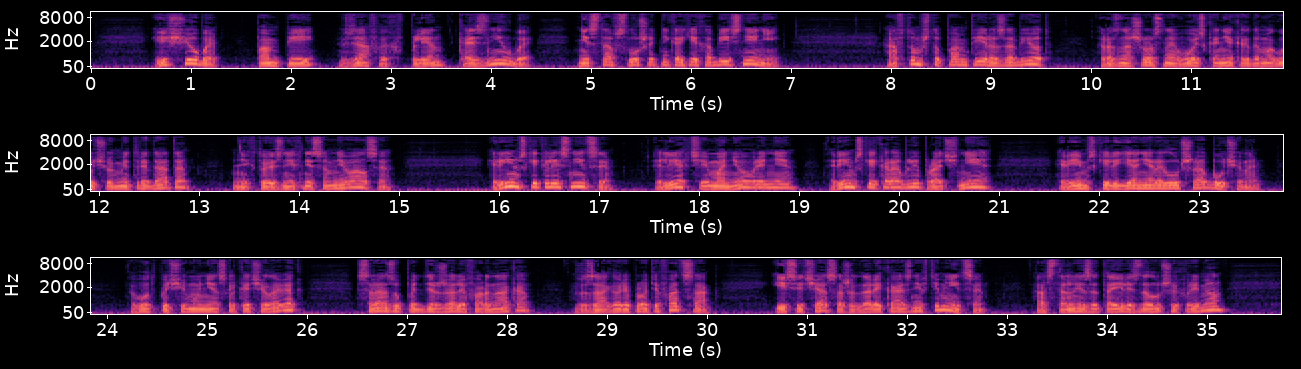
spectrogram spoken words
Еще бы, Помпей, взяв их в плен, казнил бы, не став слушать никаких объяснений. А в том, что Помпей разобьет разношерстное войско некогда могучего Митридата, никто из них не сомневался. Римские колесницы легче и маневреннее, римские корабли прочнее, римские легионеры лучше обучены. Вот почему несколько человек сразу поддержали Фарнака в заговоре против отца и сейчас ожидали казни в темнице. Остальные затаились до лучших времен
